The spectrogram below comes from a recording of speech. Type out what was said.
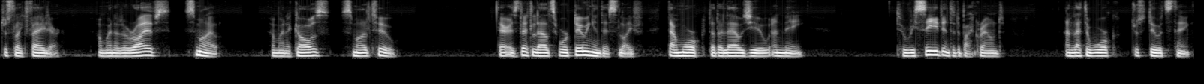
just like failure. And when it arrives, smile. And when it goes, smile too. There is little else worth doing in this life than work that allows you and me to recede into the background and let the work just do its thing.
